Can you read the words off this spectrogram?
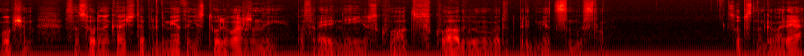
В общем, сенсорные качества предмета не столь важны по сравнению с вклад, вкладываемым в этот предмет смыслом. Собственно говоря,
